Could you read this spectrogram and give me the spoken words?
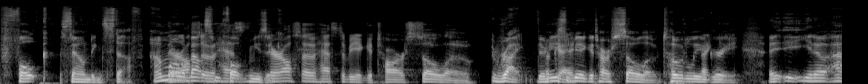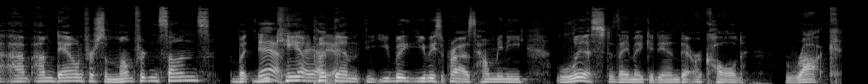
folk sounding stuff. I'm There all about some has- folk music. There also has to be a guitar solo. Right. There needs to be a guitar solo. Totally Thank agree. Uh, You know, I, I'm I'm down for some Mumford and Sons, but you Yeah, can't yeah, yeah, put yeah. them. You be you be surprised how many lists they make it in that are called rock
